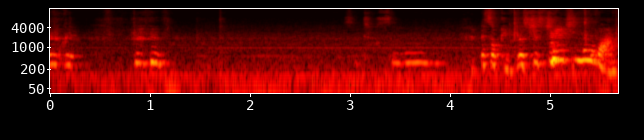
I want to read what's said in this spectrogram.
Okay. It's okay. Let's just change and move on.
